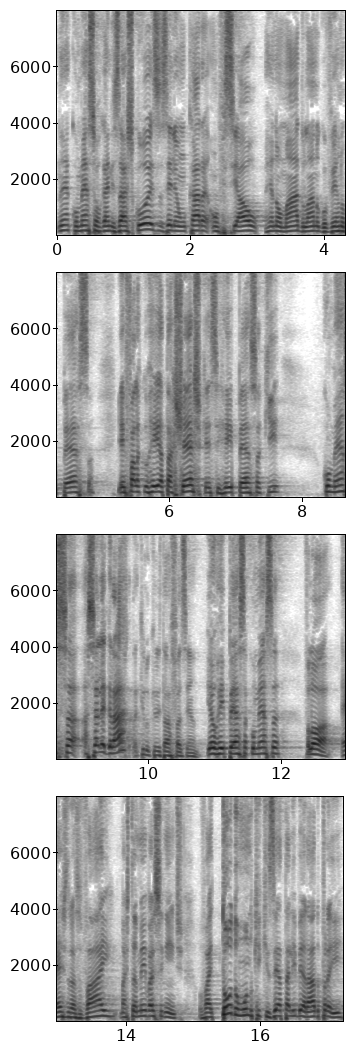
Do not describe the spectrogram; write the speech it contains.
né, começa a organizar as coisas. Ele é um cara um oficial renomado lá no governo persa. E aí fala que o rei Ataxerxes, que é esse rei persa aqui, começa a se alegrar daquilo que ele estava fazendo. E aí o rei persa começa, falou, ó, Esdras vai, mas também vai o seguinte, vai todo mundo que quiser estar tá liberado para ir.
